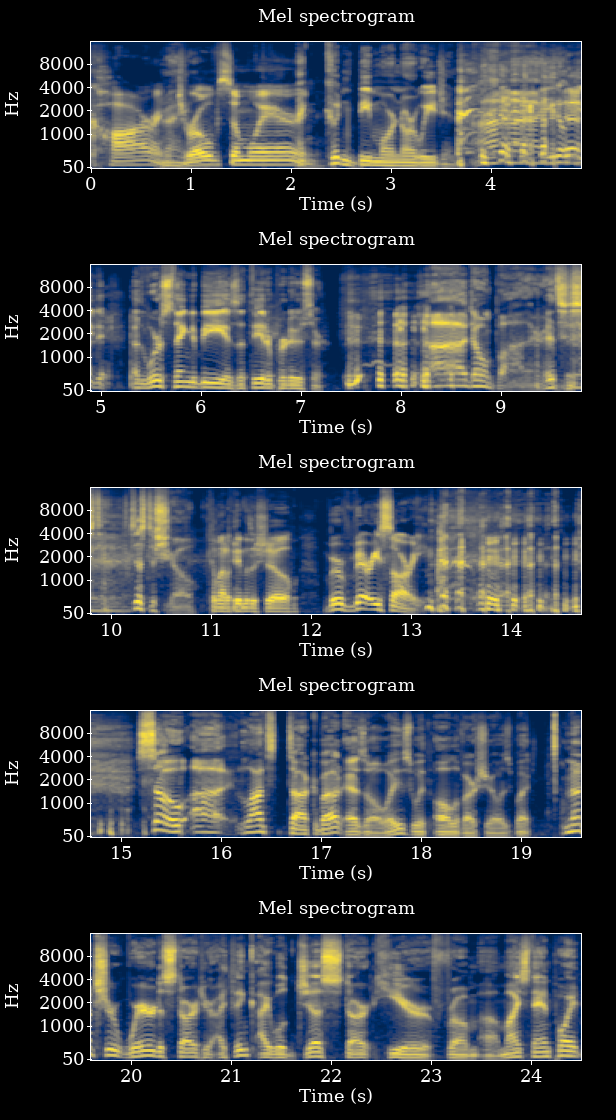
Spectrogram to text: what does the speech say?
car and Right. drove somewhere. I And couldn't be more Norwegian. ah, you don't need to. The worst thing to be is a theater producer. ah, don't bother. It's just, just a show. Come out at the end of the show. We're very sorry. So, uh, lots to talk about, as always, with all of our shows, but I'm not sure where to start here. I think I will just start here from uh, my standpoint.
